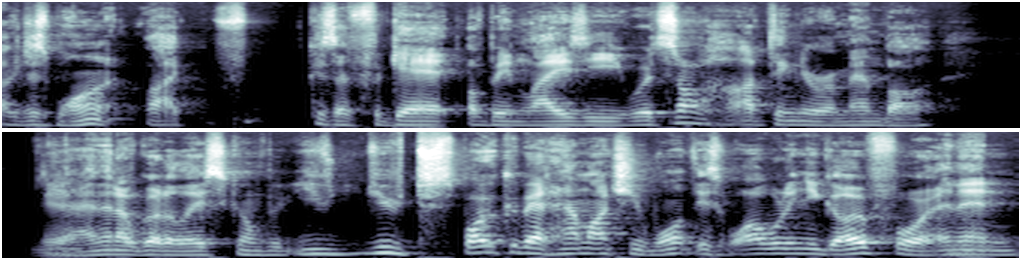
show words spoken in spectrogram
I just won't like because I forget. I've been lazy. Well, it's not a hard thing to remember. Yeah. Yeah. and then I've got a list going, you you spoke about how much you want this. Why wouldn't you go for it? And then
